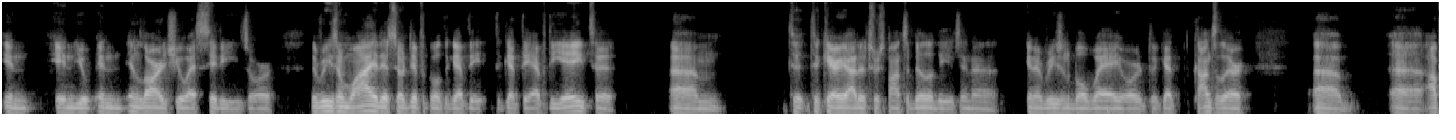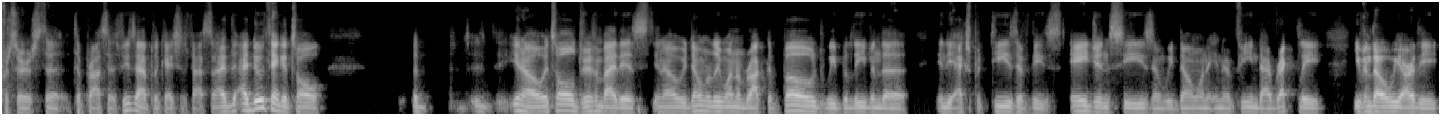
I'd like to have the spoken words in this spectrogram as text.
in, in, you, in, in large US cities, or the reason why it is so difficult to get the, to get the FDA to, um, to, to carry out its responsibilities in a in a reasonable way or to get consular uh, uh, officers to to process visa applications faster. I, I do think it's all uh, you know it's all driven by this you know we don't really want to rock the boat. We believe in the in the expertise of these agencies and we don't want to intervene directly even though we are the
